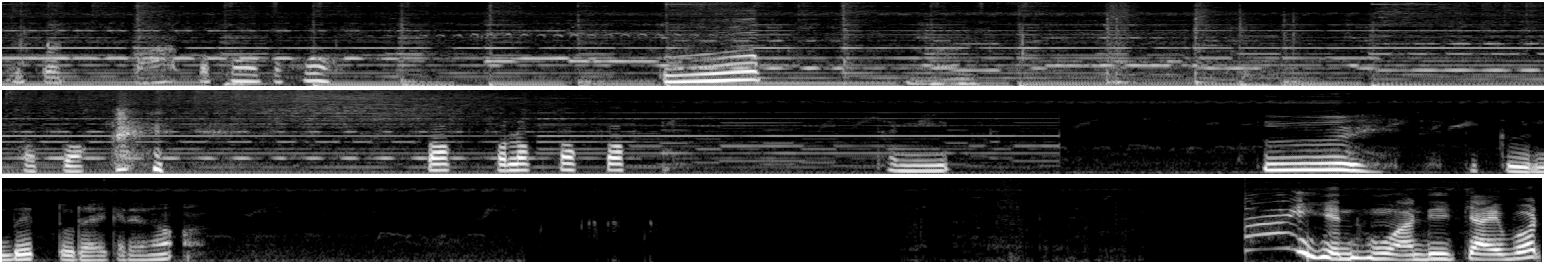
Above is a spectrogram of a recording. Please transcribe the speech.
เอาไปปลาปลาข้อปลาข้ออึ๊บ ปอกปอกปอกปลอกปอกปอกถ้ามีเอ้ยกืนเบ็ดตัวใดก็ได้เนาะเห็นหัวดีใจบด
